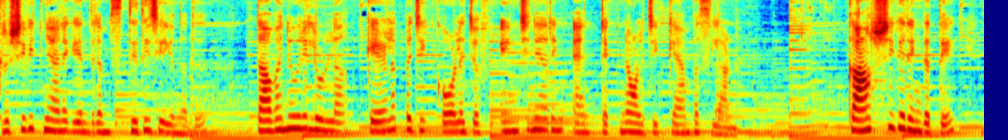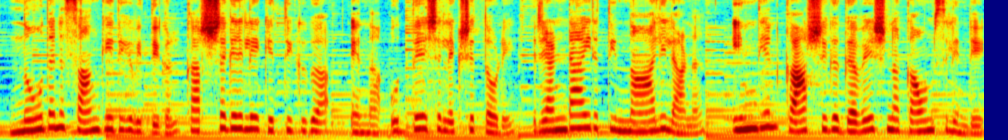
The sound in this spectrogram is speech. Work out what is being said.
കൃഷിവിജ്ഞാന കേന്ദ്രം സ്ഥിതി ചെയ്യുന്നത് തവനൂരിലുള്ള Kelappaji college of engineering and technology ക്യാമ്പസിലാണ്. കാർഷിക രംഗത്തെ നൂതന സാങ്കേതിക വിദ്യകൾ കർഷകരിലേക്ക് എത്തിക്കുക എന്ന ഉദ്ദേശ ലക്ഷ്യത്തോടെ രണ്ടായിരത്തി നാലിലാണ് ഇന്ത്യൻ കാർഷിക ഗവേഷണ കൗൺസിലിന്റെ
